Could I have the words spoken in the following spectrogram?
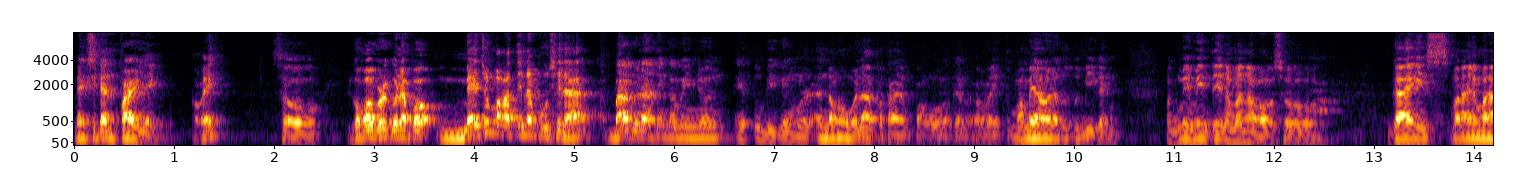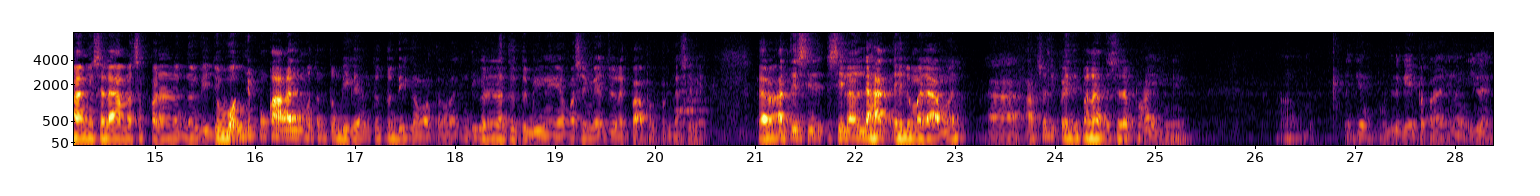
Mexican Fire Leg. Okay? So, i-cover ko na po. Medyo makati na po sila. Bago natin gawin yun, eh, tubigan mo. Ano ko, wala pa tayong pang water. Okay? Mamaya ako natutubigan. Magme-maintain naman ako. So, guys, maraming maraming salamat sa panonood ng video. Huwag niyo pong kakalimutan tubigan. Tutubigan ko to. Hindi ko na lang tutubigan ngayon kasi medyo nagpapagpag na sila. Pero at least silang lahat ay lumalamon. Uh, actually, pwede pa natin sila pakainin. Um, maglagay pa tayo ng ilan.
